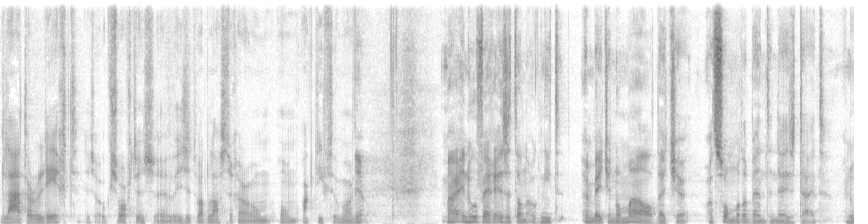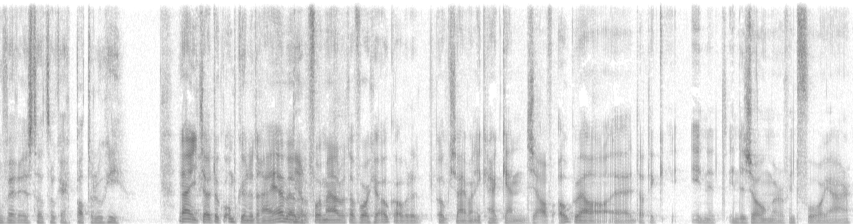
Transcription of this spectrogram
later licht, dus ook 's ochtends eh, is het wat lastiger om, om actief te worden. Ja. Maar in hoeverre is het dan ook niet een beetje normaal dat je wat somberder bent in deze tijd? In hoeverre is dat ook echt pathologie? Ja, je zou het ook om kunnen draaien. Hè? We hebben. Volgens mij hadden we het daar vorig jaar ook over. Dat ik ook zei van, ik herken zelf ook wel eh, dat ik in, het, in de zomer of in het voorjaar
